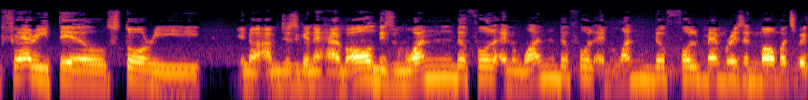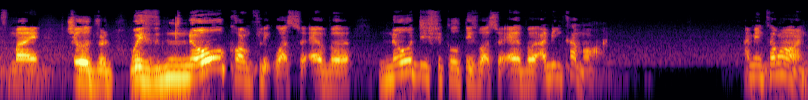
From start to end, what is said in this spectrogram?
fairy tale story. You know, I'm just gonna have all these wonderful and wonderful and wonderful memories and moments with my children with no conflict whatsoever, no difficulties whatsoever. I mean, come on. I mean, come on.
